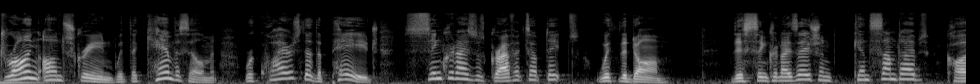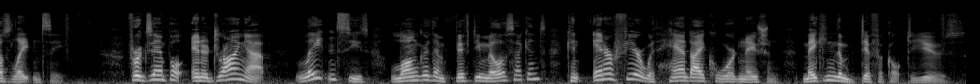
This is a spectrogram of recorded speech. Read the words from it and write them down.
Drawing on screen with the Canvas element requires that the page synchronizes graphics updates with the DOM. This synchronization can sometimes cause latency. For example, in a drawing app, latencies longer than 50 milliseconds can interfere with hand-eye coordination, making them difficult to use.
